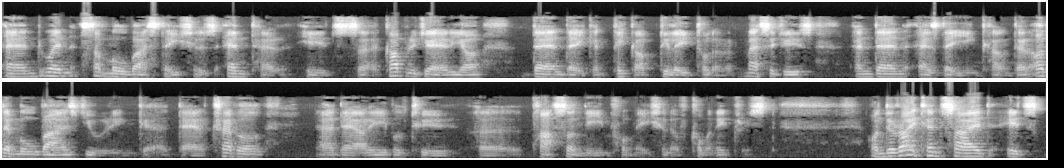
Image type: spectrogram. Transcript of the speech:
and when some mobile stations enter its uh, coverage area, then they can pick up delay tolerant messages and then as they encounter other mobiles during uh, their travel, uh, they are able to uh, pass on the information of common interest. On the right hand side, it's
